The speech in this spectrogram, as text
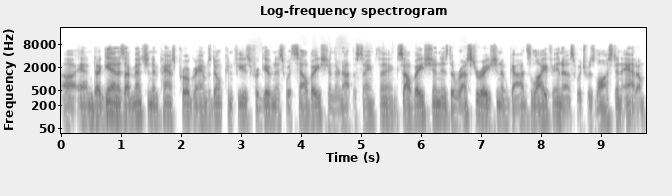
Uh, and again, as I mentioned in past programs, don't confuse forgiveness with salvation. They're not the same thing. Salvation is the restoration of God's life in us, which was lost in Adam,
